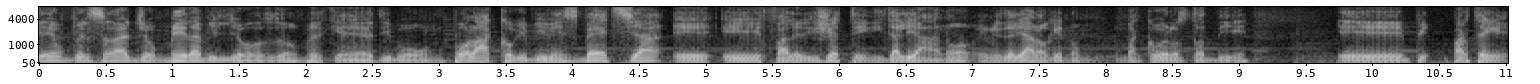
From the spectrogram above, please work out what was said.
che è un personaggio meraviglioso, perché è tipo un polacco che vive in Svezia e, e fa le ricette in italiano, in un italiano che non manco ve lo sto a dire, e a parte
